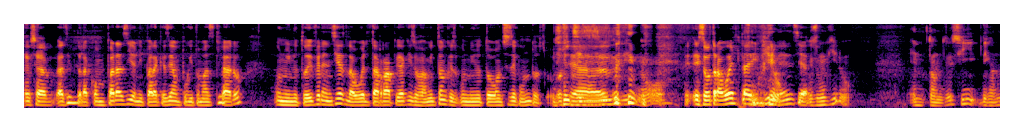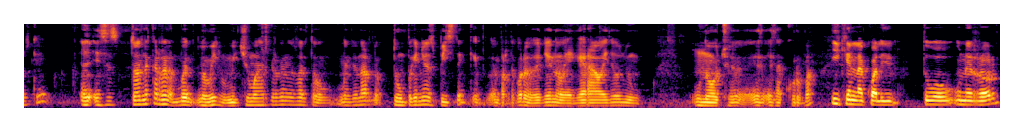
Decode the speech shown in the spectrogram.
o sea, haciendo la comparación y para que sea un poquito más claro, un minuto de diferencia es la vuelta rápida que hizo Hamilton, que es un minuto 11 segundos. O sea, es otra vuelta de diferencia. es un giro. Entonces, sí, digamos que eh, esa es toda la carrera. Bueno, lo mismo, Mick Schumacher creo que nos faltó mencionarlo. Tuvo un pequeño despiste, que en parte por eso lleno de grava y se volvió un, un 8 esa curva. Y que en la cual tuvo un error.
